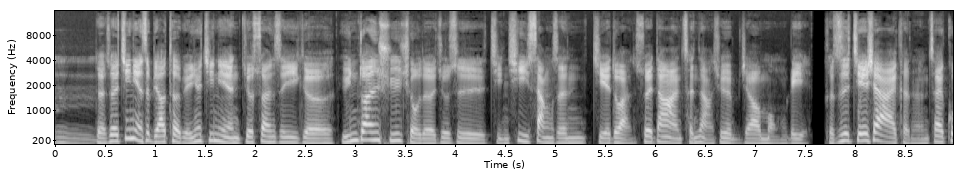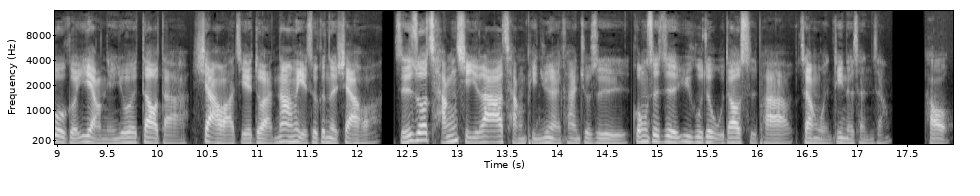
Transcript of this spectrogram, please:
嗯，对，所以今年是比较特别，因为今年就算是一个云端需求的，就是景气上升阶段，所以当然成长性会比较猛烈。可是接下来可能再过个一两年又会到达下滑阶段，那他们也是跟着下滑，只是说长期拉长平均来看，就是公司这预估就五到十趴这样稳定的成长。好，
